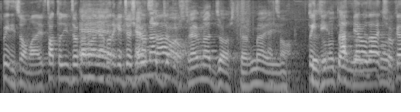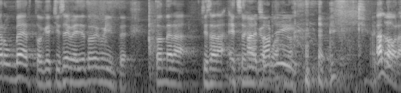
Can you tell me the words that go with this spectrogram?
Quindi insomma il fatto di giocare un allenatore che già c'era stato... È una giostra, è una giostra ormai. Eh, Quindi a Piero Daccio, caro Umberto che ci segue dietro le quinte, tornerà, ci sarà Ezio ah, Capuano. allora,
